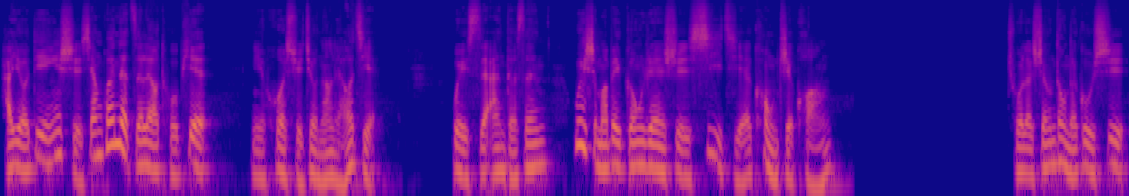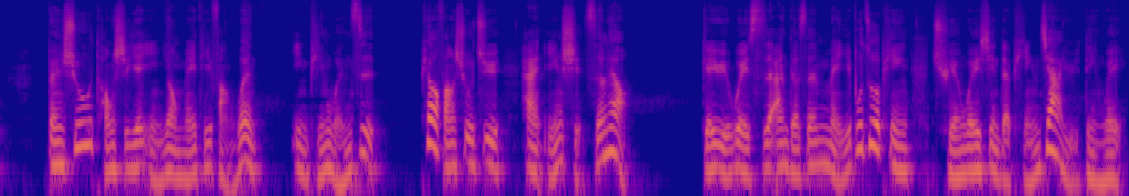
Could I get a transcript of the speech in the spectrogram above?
还有电影史相关的资料图片，你或许就能了解魏斯安德森为什么被公认是细节控制狂。除了生动的故事，本书同时也引用媒体访问、影评文字、票房数据和影史资料，给予魏斯安德森每一部作品权威性的评价与定位。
